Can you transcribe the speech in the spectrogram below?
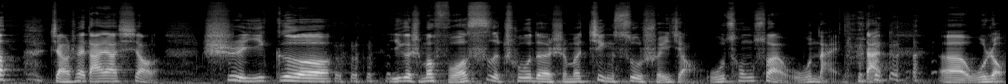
讲出来大家笑了，是一个 一个什么佛寺出的什么净素水饺，无葱蒜、无奶 蛋，呃，无肉，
